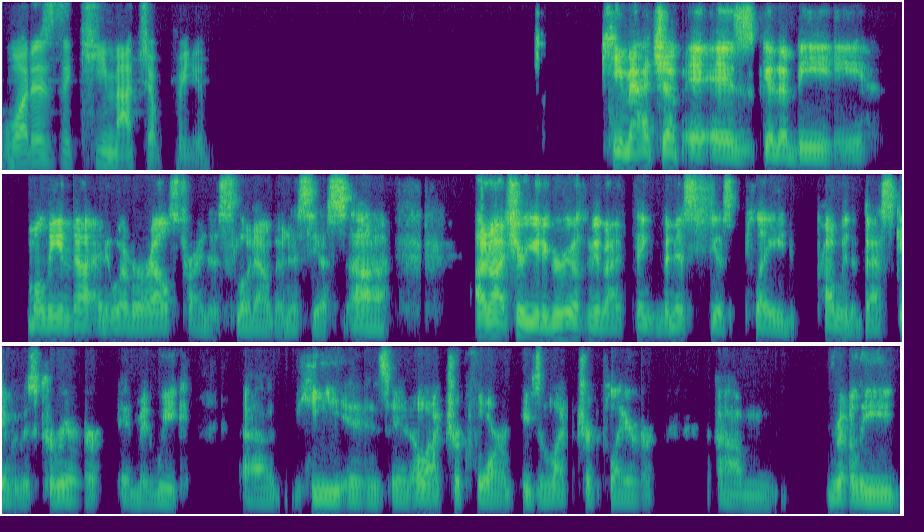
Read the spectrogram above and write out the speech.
what is the key matchup for you? Key matchup is going to be Molina and whoever else trying to slow down Vinicius. Uh, I'm not sure you'd agree with me, but I think Vinicius played probably the best game of his career in midweek. Uh, he is in electric form. He's an electric player, um, really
